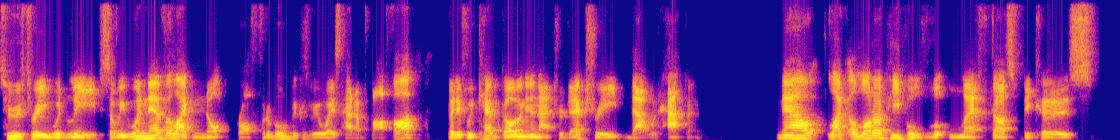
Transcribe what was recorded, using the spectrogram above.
two, three would leave. So we were never like not profitable because we always had a buffer. But if we kept going in that trajectory, that would happen. Now, like a lot of people left us because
